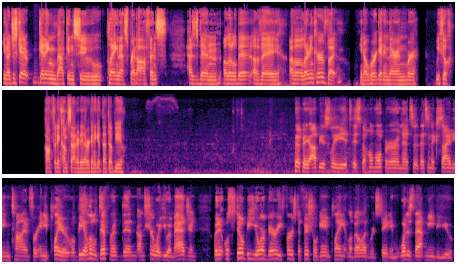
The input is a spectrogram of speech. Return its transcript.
you know just get getting back into playing that spread offense has been a little bit of a of a learning curve, but you know we're getting there and we're we feel confident come Saturday that we're going to get that W. Pepe, obviously it's, it's the home opener, and that's a, that's an exciting time for any player. It will be a little different than I'm sure what you imagine but it will still be your very first official game playing at LaVell Edwards Stadium. What does that mean to you?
